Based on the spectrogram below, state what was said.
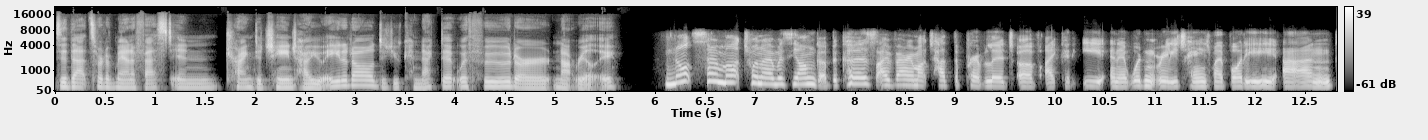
Did that sort of manifest in trying to change how you ate at all? Did you connect it with food or not really? Not so much when I was younger because I very much had the privilege of I could eat and it wouldn't really change my body. And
